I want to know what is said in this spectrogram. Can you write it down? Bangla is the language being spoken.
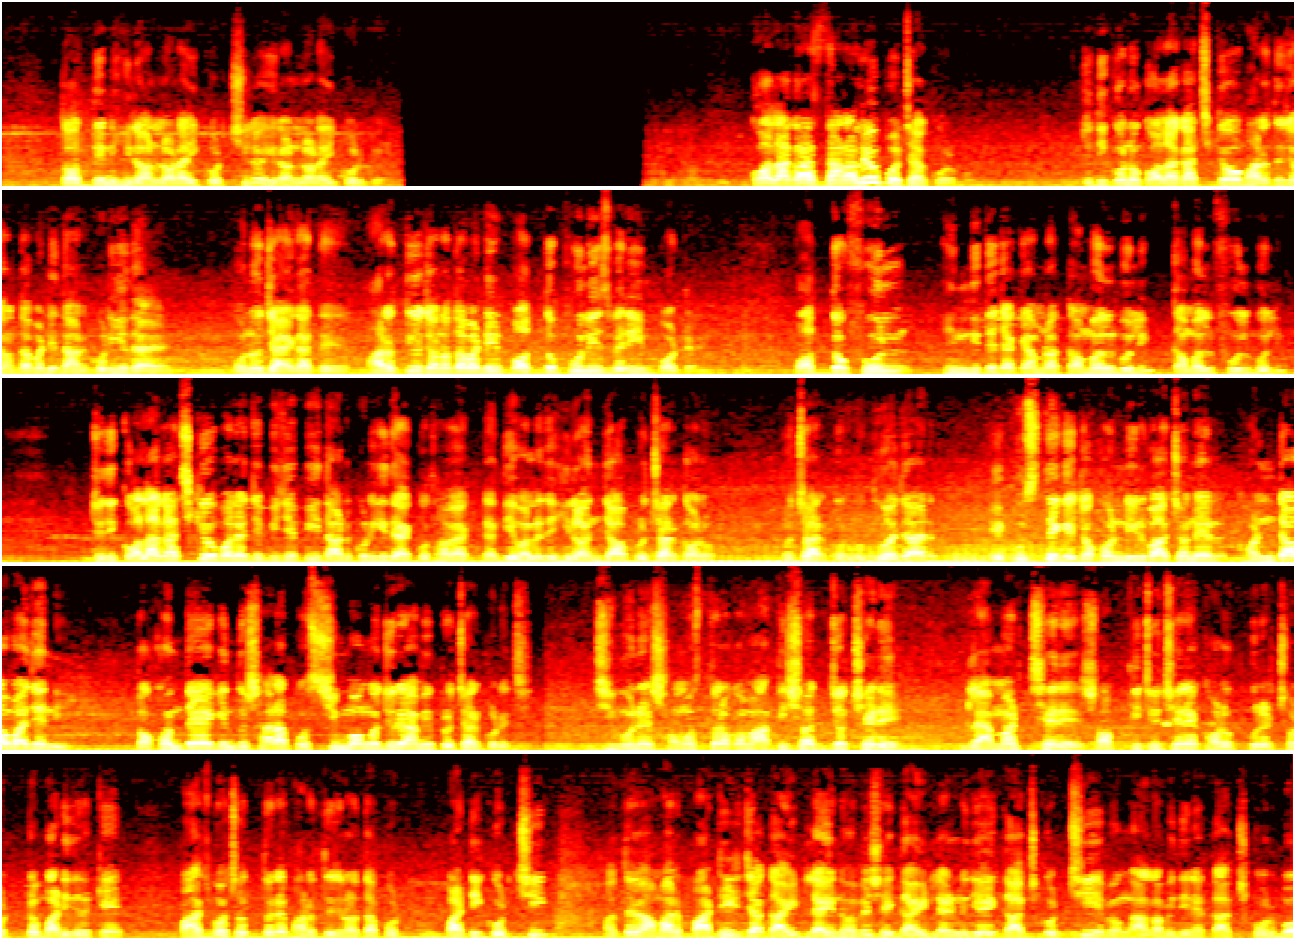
ততদিন হিরণ লড়াই করছিল, হিরণ লড়াই করবে। কলা গাছ দাঁড়ালেও প্রচার করব। যদি কোনো কলা গাছকেও ভারতীয় জনতা পার্টি দাঁড় করিয়ে দেয় কোনো জায়গাতে, ভারতীয় জনতা পার্টির পদ্ম ফুল ইজ ভেরি ইম্পর্ট্যান্ট পদ্ম ফুল, হিন্দিতে যাকে আমরা কমল বলি, কমল ফুল বলি। যদি কলা গাছকেও বলে যে বিজেপি দাঁড় করিয়ে দেয় কোথাও একটা, দিয়ে বলে যে হিরণ যাও, প্রচার করো, প্রচার করব। দু হাজার একুশ থেকে যখন নির্বাচনের ঘন্টাও বাজেনি, তখন থেকে কিন্তু সারা পশ্চিমবঙ্গ জুড়ে আমি প্রচার করেছি। জীবনের সমস্ত রকম আতিশয্য ছেড়ে, গ্ল্যামার ছেড়ে সব কিছু ছেড়ে খড়গপুরের ছোট্ট বাড়ি থেকে পাঁচ বছর ধরে ভারতীয় জনতা পার্টি করছি। অতএব আমার পার্টির যা গাইডলাইন হবে, সেই গাইডলাইন অনুযায়ী কাজ করছি এবং আগামী দিনে কাজ করব।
